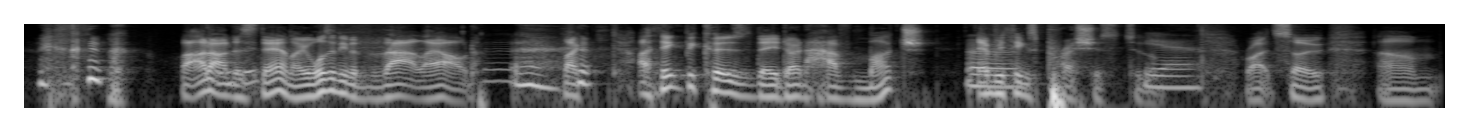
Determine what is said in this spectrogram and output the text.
like, I don't understand. Like it wasn't even that loud. Like I think because they don't have much, everything's precious to them, Uh. yeah. right? So um,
